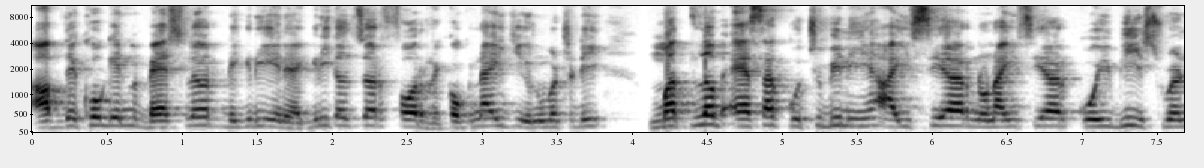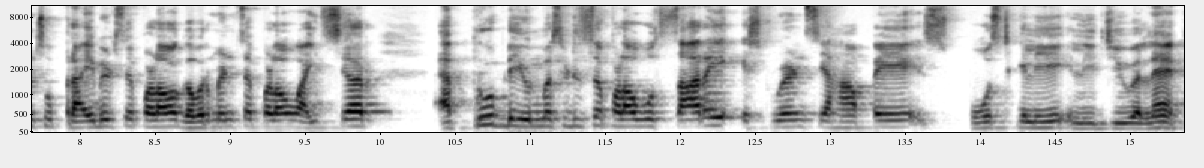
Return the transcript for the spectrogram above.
आप देखोगे इनमें bachelor degree in agriculture for recognise university मतलब ऐसा कुछ भी नहीं है। आईसीआर नॉन आईसीआर कोई भी स्टूडेंट्स हो प्राइवेट से पढ़ाओ गवर्नमेंट से पढ़ाओ आईसीआर अप्रूव्ड यूनिवर्सिटी से पढ़ा वो सारे स्टूडेंट्स यहाँ पे पोस्ट के लिए एलिजिबल हैं।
